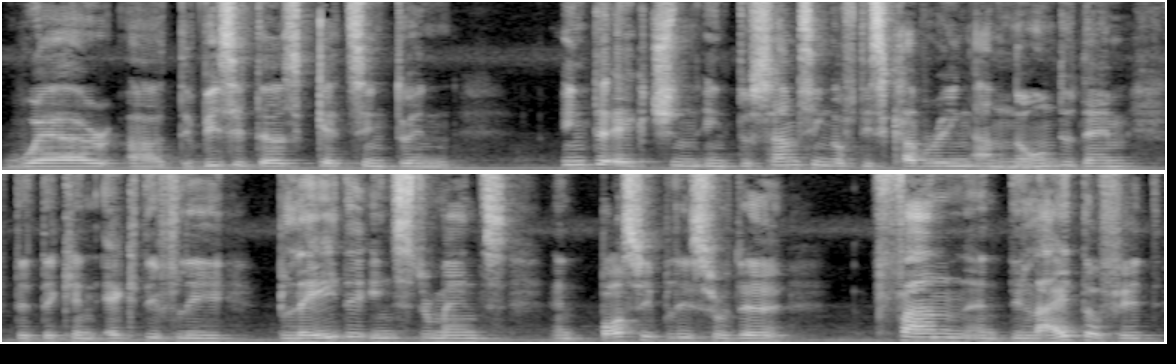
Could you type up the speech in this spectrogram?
where uh, the visitors gets into an interaction, into something of discovering unknown to them, that they can actively play the instruments and possibly through the fun and delight of it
